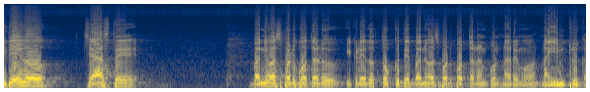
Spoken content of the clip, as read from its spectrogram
ఇదేదో చేస్తే బనివాస్ పడిపోతాడు ఇక్కడ ఏదో తొక్కితే బనివాస్ పడిపోతాడు అనుకుంటున్నారేమో నా ఇంట్రుక.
